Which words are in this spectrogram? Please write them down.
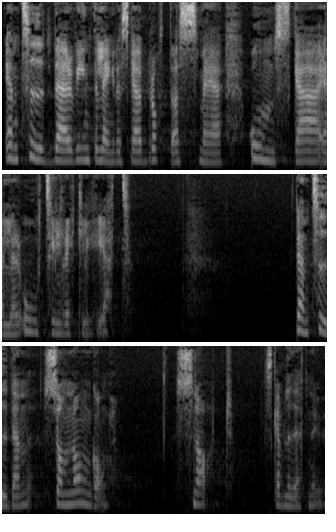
En tid där vi inte längre ska brottas med ondska eller otillräcklighet. Den tiden som någon gång, snart, ska bli ett nu.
